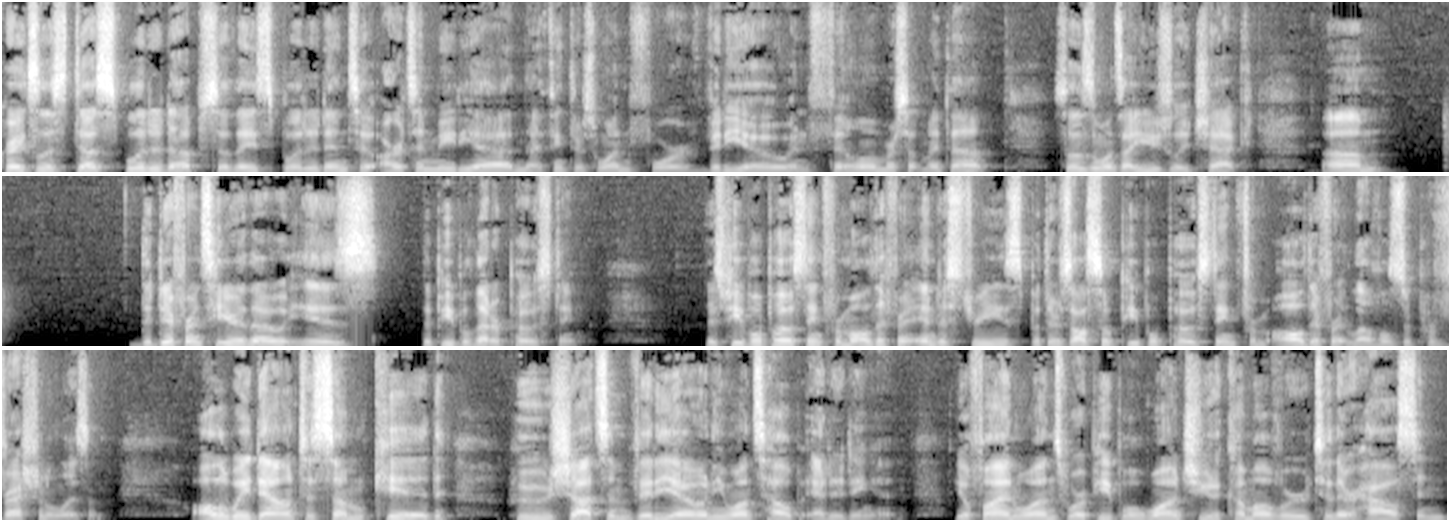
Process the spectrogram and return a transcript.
Craigslist does split it up, so they split it into arts and media, and I think there's one for video and film or something like that. So those are the ones I usually check. Um, the difference here, though, is the people that are posting. There's people posting from all different industries, but there's also people posting from all different levels of professionalism, all the way down to some kid who shot some video and he wants help editing it. You'll find ones where people want you to come over to their house and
